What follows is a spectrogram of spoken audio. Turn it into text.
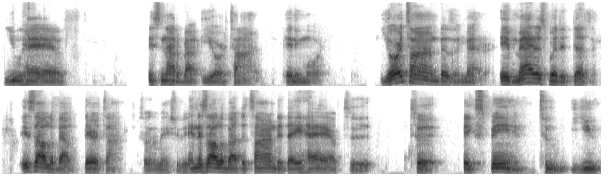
you have it's not about your time anymore. Your time doesn't matter. It matters, but it doesn't. It's all about their time. So let me ask you this. and it's all about the time that they have to to expend to you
